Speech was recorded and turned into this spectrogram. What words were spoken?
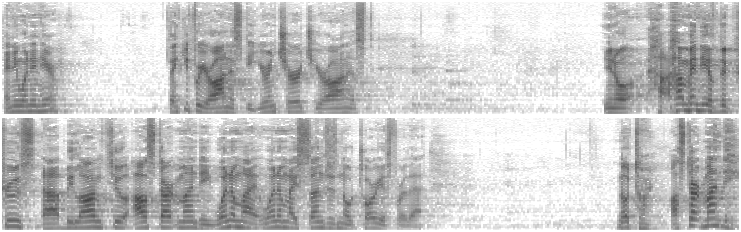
Anyone in here? Thank you for your honesty. You're in church, you're honest. You know, how, many of the crews uh, belong to I'll start Monday? One of, my, one of my sons is notorious for that. Notorious. I'll start Monday.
